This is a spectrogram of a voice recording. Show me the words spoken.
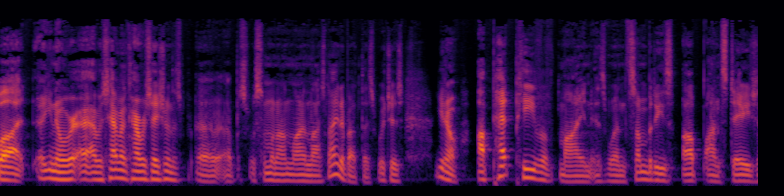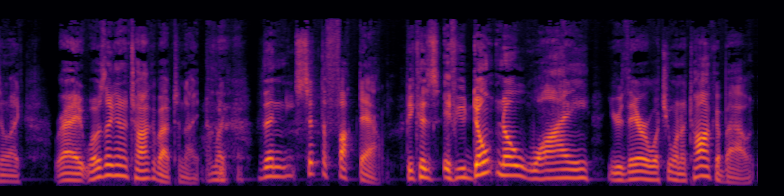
but uh, you know i was having a conversation with, uh, with someone online last night about this which is you know a pet peeve of mine is when somebody's up on stage and like right what was i going to talk about tonight? I'm like then sit the fuck down. Because if you don't know why you're there or what you want to talk about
